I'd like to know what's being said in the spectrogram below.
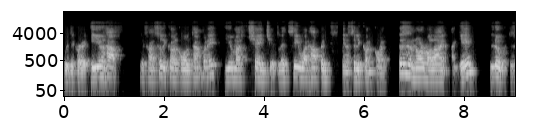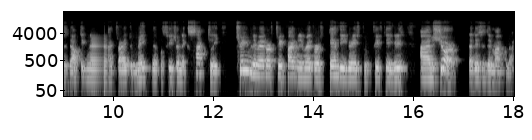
with the correct. You have, if a silicone oil tamponade, you must change it. Let's see what happens in a silicone oil. This is a normal line again. Look, this is the optic nerve. I try to make the position exactly 3 millimeters, 3, 5 millimeters, 10 degrees to 50 degrees. I'm sure that this is the macula.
